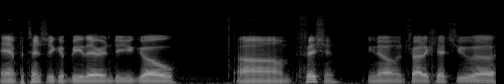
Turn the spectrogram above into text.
And potentially could be there. And do you go um, fishing, you know, and try to catch you uh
